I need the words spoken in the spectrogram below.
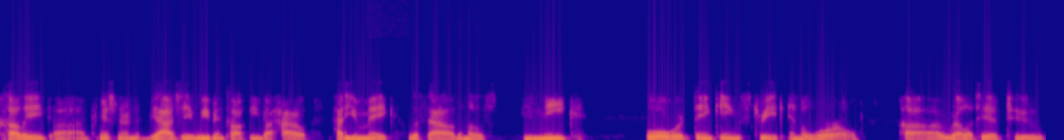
colleague, uh, Commissioner Biagi, we've been talking about how, how do you make LaSalle the most unique, forward-thinking street in the world relative to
